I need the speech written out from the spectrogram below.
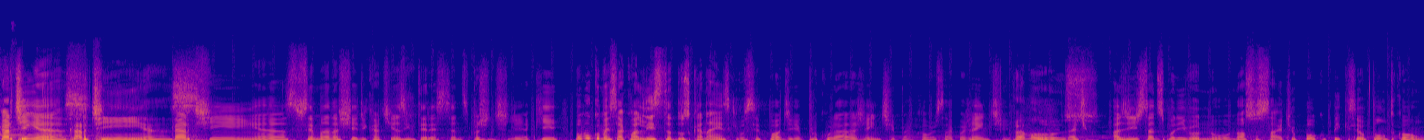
Cartinhas. Cartinhas. Cartinhas. Semana cheia de cartinhas interessantes pra gente ler aqui. Vamos começar com a lista dos canais que você pode procurar a gente pra conversar com a gente? Vamos. A gente está disponível no nosso site, o poucopixel.com.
